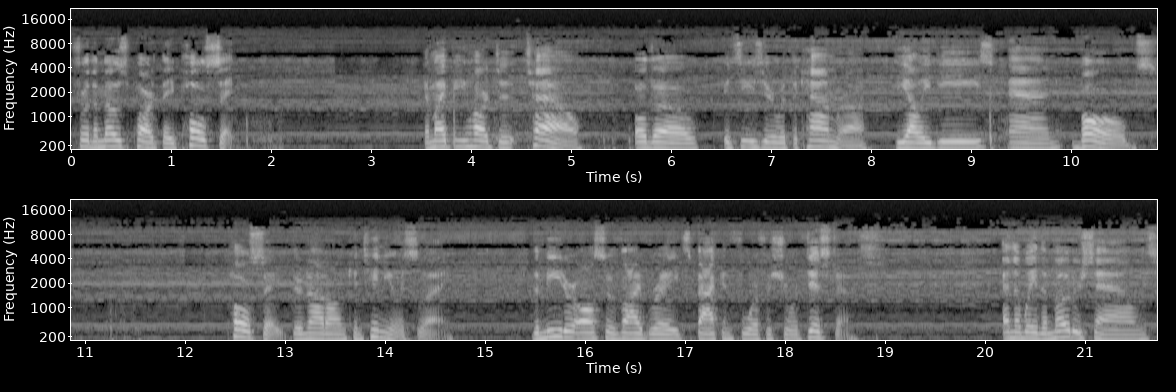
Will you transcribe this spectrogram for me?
for the most part, they pulsate. It might be hard to tell, although it's easier with the camera. The LEDs and bulbs pulsate, they're not on continuously. The meter also vibrates back and forth a short distance. And the way the motor sounds,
